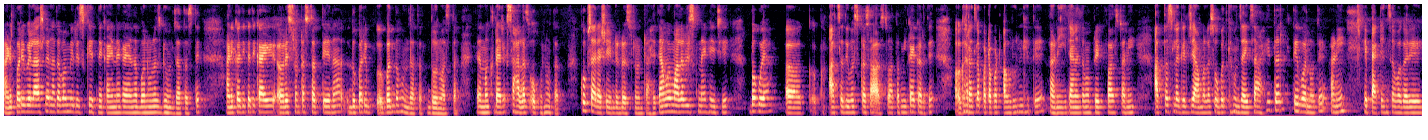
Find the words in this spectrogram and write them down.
आणि परिवेला असले ना तर मग मी रिस्क घेत नाही. काही ना काही यांना बनवूनच घेऊन जात असते. आणि कधी कधी काही रेस्टॉरंट असतात ते ना दुपारी बंद होऊन जातात दोन वाजता. तर मग डायरेक्ट सहालाच ओपन होतात. खूप सारे असे इंडियन रेस्टॉरंट आहे त्यामुळे मला रिस्क नाही घ्यायची. बघूया. आजचा दिवस कसा असतो आता मी काय करते घरातला पटापट आवरून घेते आणि त्यानंतर मग ब्रेकफास्ट आणि आत्ताच लगेच जे आम्हाला सोबत घेऊन जायचं आहे तर ते बनवते आणि हे पॅकिंगचं वगैरे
